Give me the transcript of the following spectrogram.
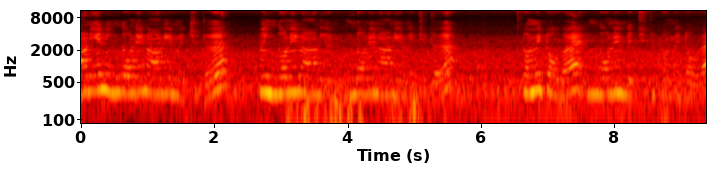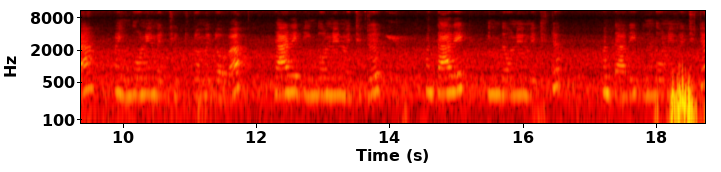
ஆனியன் இந்த ஒன்னேன்னு ஆனியன் வச்சுட்டு இந்த ஒன்னேன்னு ஆனியன் இந்த ஒன்னேன்னு ஆனியன் வச்சுட்டு டொமேட்டோவை இந்த ஒன்னையும் வச்சுட்டு டொமேட்டோவை இந்த ஒன்னையும் வச்சுட்டு டொமேட்டோவை கேரட் இந்த ஒன்னையும் வச்சுட்டு கேரட் இந்த ஒன்னையும் வச்சுட்டு கேரட் இந்த ஒன்னையும் வச்சுட்டு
